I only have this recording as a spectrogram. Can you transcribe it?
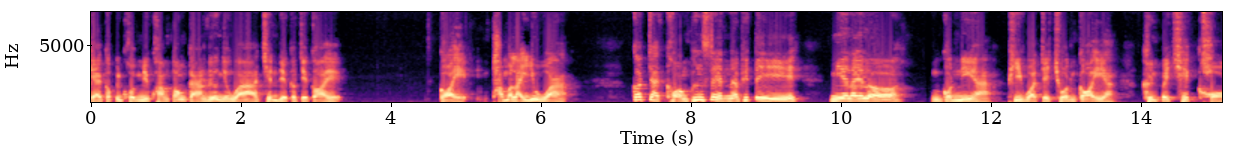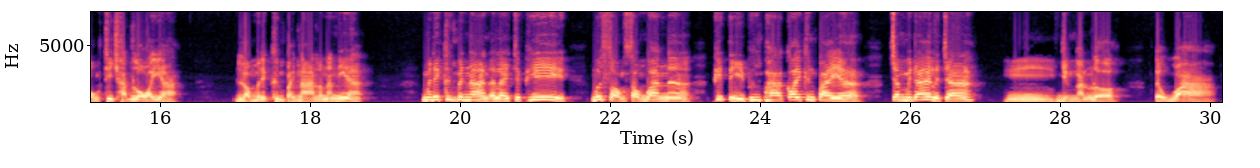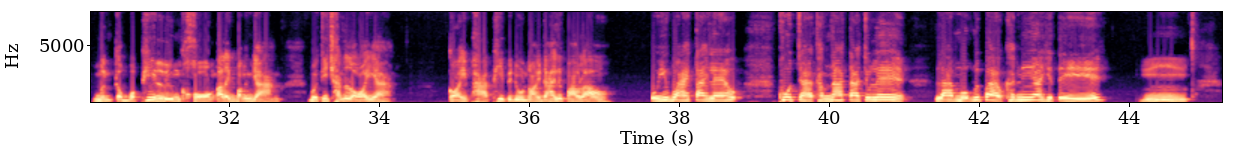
แกก็เป็นคนมีความต้องการเรื่องอย่างว่า เช่นเดียวกับเจ๊ก้อย ก้อยทำอะไรอยู่วะก็จัดของเพิ่งเสร็จน่ะพี่ตีมีอะไรเหรอก็เนี่ยพี่ว่าจะชวนก้อยอะ ขึ้นไปเช็คของที่ชั้นลอยอะ เราไม่ได้ขึ้นไปนานแล้วนั้นเนี่ย ไม่ได้ขึ้นไปนานอะไรจะพี่ เมื่อสองสามวันน่ะ พี่ตีเพิ่งพาก้อยขึ้นไปอะจำไม่ได้เหรอจ๊ะอืม อย่างนั้นเหรอ แต่ว่าเหมือนกับว่าพี่ลืมของอะไรบางอย่างไว้ที่ชั้นลอยอะ ก้อยพาพี่ไปดูหน่อยได้หรือเปล่าเล่า อุ๊ยวายตายแล้ว พูดจาทำหน้าตาจุเล่ ลามกหรือเปล่าคะเนี่ยเฮียตี อืม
